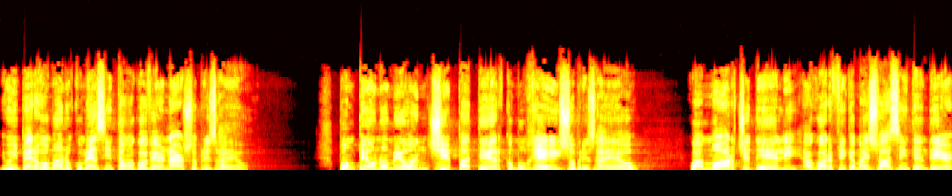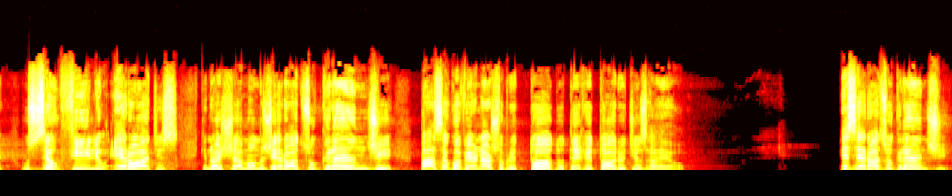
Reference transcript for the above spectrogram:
E o Império Romano começa então a governar sobre Israel. Pompeu nomeou Antípater como rei sobre Israel. Com a morte dele, agora fica mais fácil entender, o seu filho Herodes, que nós chamamos de Herodes o Grande, passa a governar sobre todo o território de Israel. Esse Herodes o Grande,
